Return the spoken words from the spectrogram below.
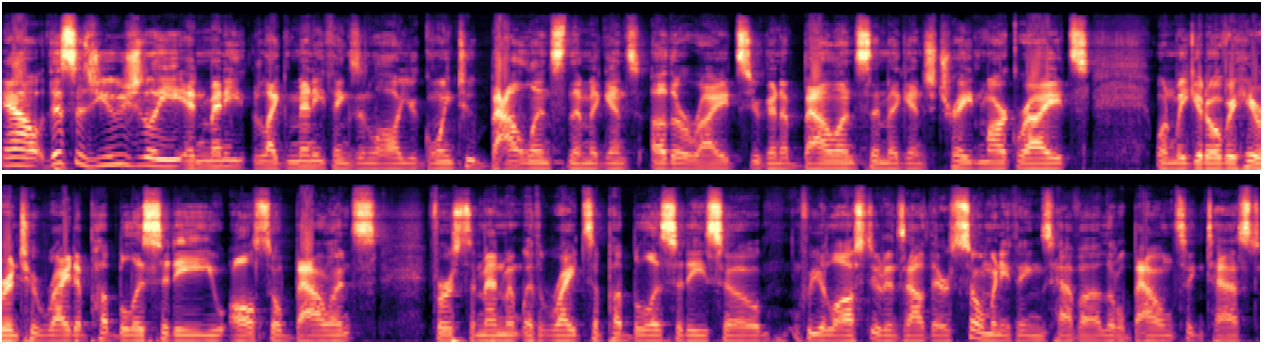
Now, this is usually in many like many things in law, you're going to balance them against other rights. You're going to balance them against trademark rights. When we get over here into right of publicity, you also balance First Amendment with rights of publicity. So, for your law students out there, so many things have a little balancing test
